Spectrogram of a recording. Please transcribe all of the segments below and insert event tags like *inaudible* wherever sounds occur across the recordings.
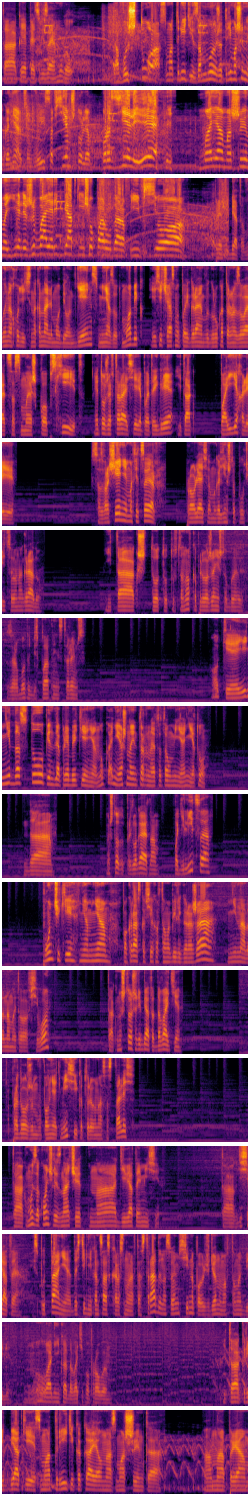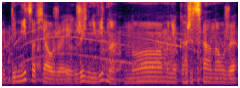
Так, и опять срезаем угол. Да вы что? Смотрите, за мной уже три машины гоняются. Вы совсем, что ли, оборзели? Э! *laughs* Моя машина еле живая, ребятки, еще пару ударов, и все. Привет, ребята, вы находитесь на канале Mobiland Games, меня зовут Мобик, и сейчас мы поиграем в игру, которая называется Smash Cops Hit. Это уже вторая серия по этой игре, итак, поехали! С возвращением, офицер! Отправляйся в магазин, чтобы получить свою награду. Итак, что тут? Установка приложения, чтобы заработать бесплатный Instarems. Окей, недоступен для приобретения. Ну, конечно, интернета-то у меня нету. Да. Ну что тут, предлагает нам поделиться. Пончики, ням-ням, покраска всех автомобилей гаража. Не надо нам этого всего. Так, ну что ж, ребята, давайте продолжим выполнять миссии, которые у нас остались. Так, мы закончили, значит, на девятой миссии. Так, десятое. Испытание. Достигни конца скоростной автострады на своем сильно поврежденном автомобиле. Ну, ладненько, давайте попробуем. Итак, ребятки, смотрите, какая у нас машинка. Она прям дымится вся уже. Эх, жизнь не видно, но мне кажется, она уже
